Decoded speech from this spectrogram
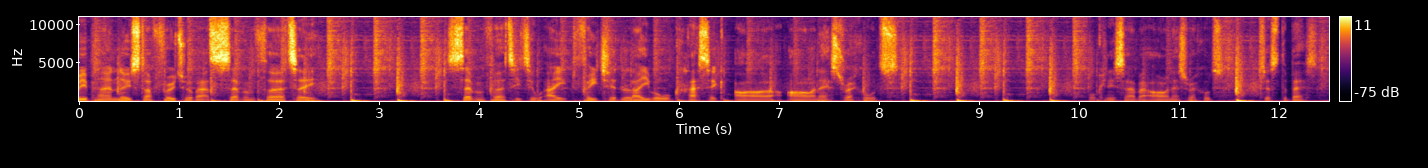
To be playing new stuff through to about 7.30. 7.30 till 8 featured label classic R- R&S Records. What can you say about R&S Records? Just the best.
